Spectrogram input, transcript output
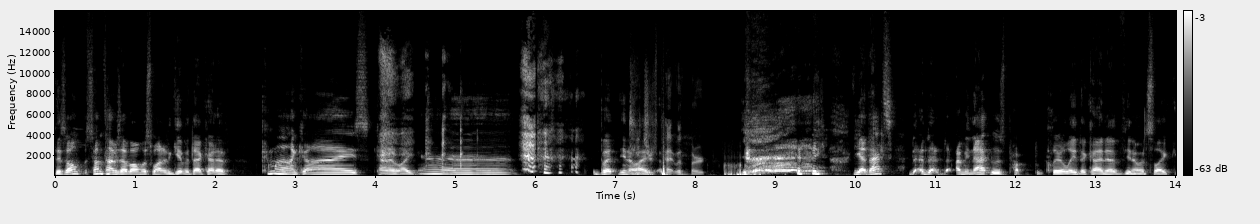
there's al- sometimes I've almost wanted to give it that kind of, come on, guys, kind of like, eh. but you know, I, Teacher's pet with Bert. yeah, that's that, I mean, that was clearly the kind of you know, it's like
